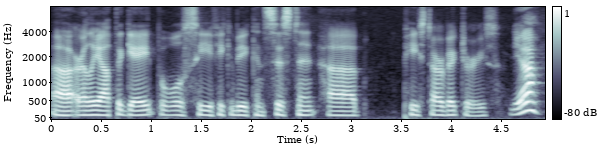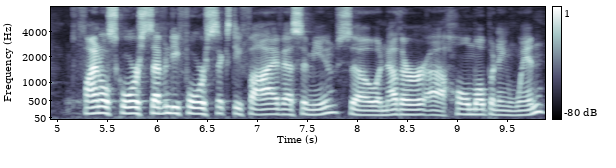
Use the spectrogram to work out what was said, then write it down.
uh, early out the gate, but we'll see if he can be a consistent uh, to our victories. Yeah. Final score 74 65 SMU. So another uh, home opening win.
